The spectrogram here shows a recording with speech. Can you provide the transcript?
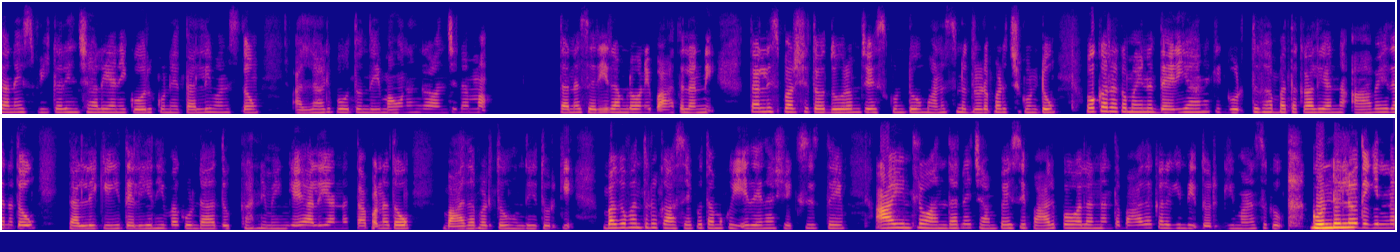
తనే స్వీకరించాలి అని కోరుకునే తల్లి మనసుతో అల్లాడిపోతుంది మౌనంగా అంజనమ్మ. తన శరీరంలోని బాధలన్నీ తల్లి స్పర్శతో దూరం చేసుకుంటూ మనసును దృఢపరుచుకుంటూ ఒక రకమైన ధైర్యానికి గుర్తుగా బతకాలి అన్న ఆవేదనతో తల్లికి తెలియనివ్వకుండా దుఃఖాన్ని మింగేయాలి అన్న తపనతో బాధపడుతూ ఉంది దుర్గి. భగవంతుడు కాసేపు తమకు ఏదైనా శిక్షిస్తే ఆ ఇంట్లో అందరినీ చంపేసి పారిపోవాలన్నంత బాధ కలిగింది దుర్గి మనసుకు. గుండెల్లో దిగిన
